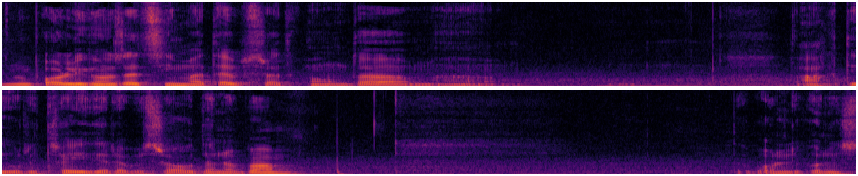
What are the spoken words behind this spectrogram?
Ну პოლიგონზეც იმატებს რა თქმა უნდა აქტიური ტრეიდერების რაოდენობა. და პოლიგონის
